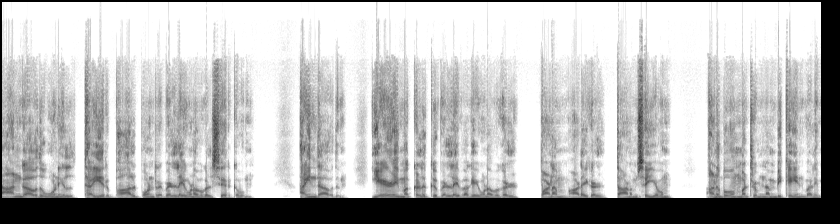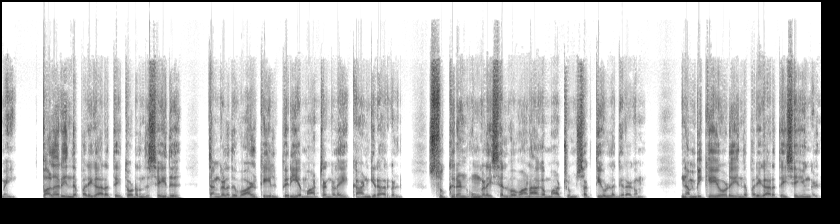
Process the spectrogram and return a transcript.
நான்காவது ஊனில் தயிர் பால் போன்ற வெள்ளை உணவுகள் சேர்க்கவும். ஐந்தாவது ஏழை மக்களுக்கு வெள்ளை வகை உணவுகள் பணம் ஆடைகள் தானம் செய்யவும். அனுபவம் மற்றும் நம்பிக்கையின் வலிமை. பலர் இந்த பரிகாரத்தை தொடர்ந்து செய்து தங்களது வாழ்க்கையில் பெரிய மாற்றங்களை காண்கிறார்கள். சுக்கிரன் உங்களை செல்வவானாக மாற்றும் சக்தியுள்ள கிரகம். நம்பிக்கையோடு இந்த பரிகாரத்தை செய்யுங்கள்.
